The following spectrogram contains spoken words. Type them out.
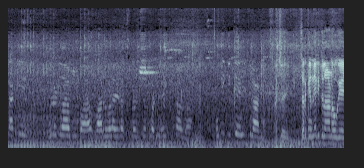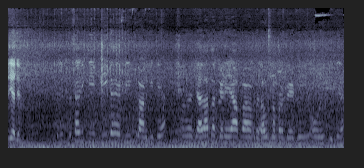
ਟਾਕੇ ਬੁਲਟ ਦਾ ਮਾਰਨ ਵਾਲਾ ਜਿਹੜਾ ਸਮਝ ਮੋਡੀਫਾਈ ਕੀਤਾ ਹੁੰਦਾ ਉਹ ਵੀ ਕੀਤੇ ਜੀ ਚਲਾਨ। ਅੱਛਾ ਜੀ। ਸਰ ਕਿੰਨੇ ਕੁ ਚਲਾਨ ਹੋ ਗਏ ਜੀ ਅੱਜ? ਦੱਸਿਆ ਜੀ ਕਰੀਬ 20 ਦੇ ਕਰੀਬ ਚਲਾਨ ਕੀਤੇ ਆ। ਔਰ ਜ਼ਿਆਦਾਤਰ ਜਿਹੜੇ ਆ ਆਪਾਂ ਵਿਦਆਊਟ ਨੰਬਰ ਪਲੇਟ ਦੀ ਉਹ ਹੀ ਕੀਤੇ ਆ।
